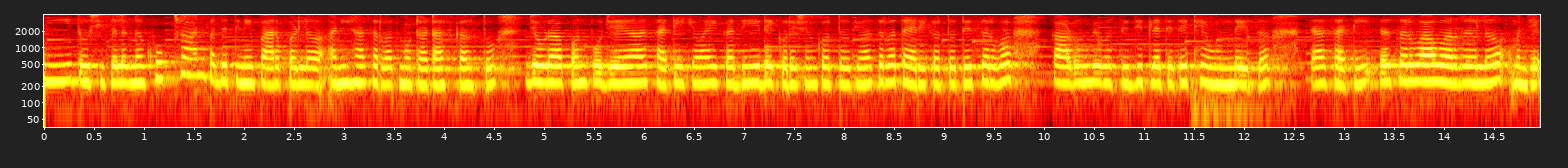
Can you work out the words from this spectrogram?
आणि तुळशीचं लग्न खूप छान पद्धतीने पार पडलं आणि हा सर्वात मोठा टास्क असतो. जेवढं आपण पूजेसाठी किंवा एखादी डेकोरेशन करतो किंवा सर्व तयारी करतो ते सर्व काढून व्यवस्थित जिथल्या तिथे ठेवून द्यायचं. त्यासाठी तर सर्व आवरलं म्हणजे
